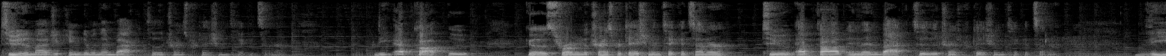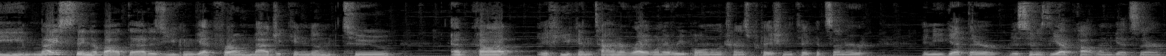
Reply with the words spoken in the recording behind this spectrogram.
to the Magic Kingdom and then back to the Transportation and Ticket Center. The Epcot Loop goes from the Transportation and Ticket Center to Epcot and then back to the Transportation and Ticket Center. The nice thing about that is you can get from Magic Kingdom to Epcot if you can time it right whenever you pull in the Transportation and Ticket Center and you get there as soon as the Epcot one gets there.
